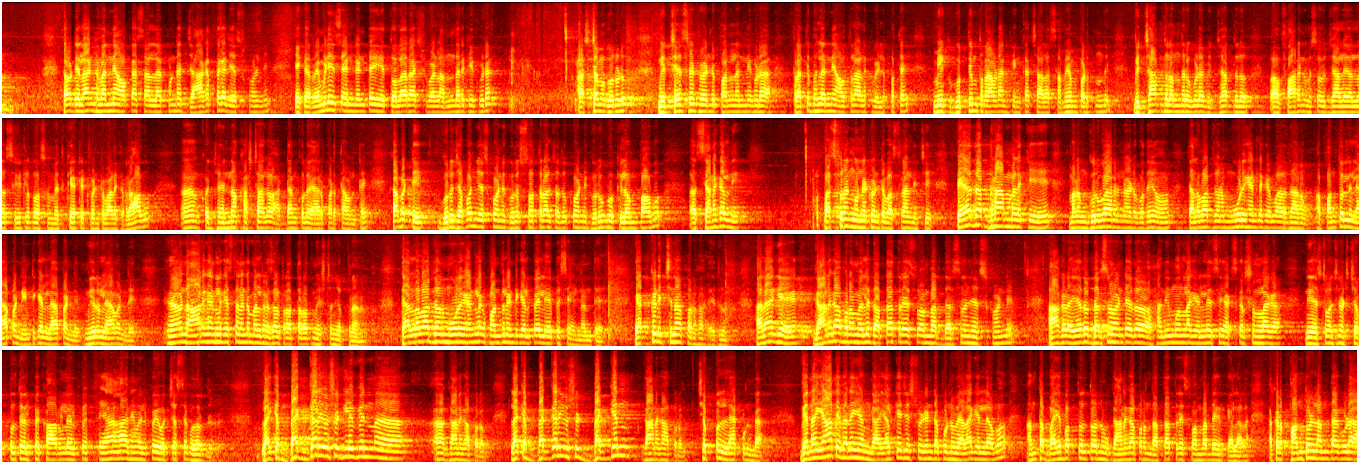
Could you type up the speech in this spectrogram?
కాబట్టి ఇలాంటివన్నీ అవకాశాలు లేకుండా జాగ్రత్తగా చేసుకోండి. ఇక రెమెడీస్ ఏంటంటే ఈ తులారాశి వాళ్ళందరికీ కూడా అష్టమ గురుడు మీరు చేసినటువంటి పనులన్నీ కూడా ప్రతిభలన్నీ అవతలాలకు వెళ్ళిపోతాయి. మీకు గుర్తింపు రావడానికి ఇంకా చాలా సమయం పడుతుంది. విద్యార్థులందరూ కూడా విద్యార్థులు ఫారెన్ విశ్వవిద్యాలయాల్లో సీట్ల కోసం వెతికేటటువంటి వాళ్ళకి రావు. కొంచెం ఎన్నో కష్టాలు అడ్డంకులు ఏర్పడతా ఉంటాయి. కాబట్టి గురు జపం చేసుకోండి గురు స్తోత్రాలు చదువుకోండి గురువుకు కిలోంపావు శనగల్ని పసుపు రంగు ఉన్నటువంటి వస్త్రాలను ఇచ్చి పేద బ్రాహ్మణులకి మనం గురువారం నాడు ఉదయం తెల్లవారుజామున మూడు గంటలకు ఇవ్వాలి దానం. ఆ పంతుల్ని లేపండి ఇంటికెళ్ళి లేపండి మీరు లేవండి. ఏమంటే ఆరు గంటలకు ఇస్తానంటే మళ్ళీ రిజల్ట్ రాదు తర్వాత మీ ఇష్టం చెప్తున్నాను. తెల్లవారుజామున మూడు గంటలకు పంతులు ఇంటికి వెళ్ళిపోయి లేపేసేయండి అంతే. ఎక్కడిచ్చినా పర్వాలేదు. అలాగే గానగాపురం వెళ్ళి దత్తాత్రేయ స్వామి వారి దర్శనం చేసుకోండి. అక్కడ ఏదో దర్శనం అంటే ఏదో హనీమూన్ లాగా వెళ్ళేసి ఎక్స్కర్షన్ లాగా నీ ఇష్టం వచ్చినట్టు చెప్పులతో వెళ్ళిపోయి కారులో వెళ్ళిపోయి యా అని వెళ్ళిపోయి వచ్చేస్తే కుదరదు. Like a beggar you should live in Ganagapuram like a beggar you should beg in Ganagapuram చెప్పులు లేకుండా. వినయాతి వినయంగా. ఎల్కేజీ స్టూడెంట్ అప్పుడు నువ్వు ఎలాగెళ్ళావో అంత భయభక్తులతో నువ్వు గానగాపురం దత్తాత్రేయ స్వామివారి దగ్గరికి వెళ్ళాలి? అక్కడ పంతుళ్ళంతా కూడా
